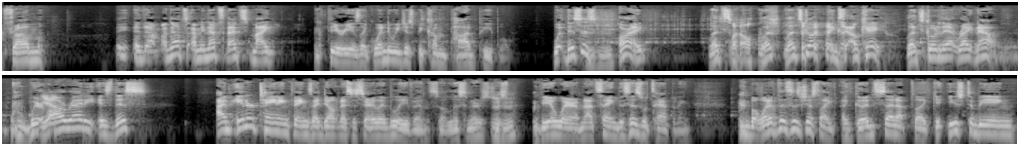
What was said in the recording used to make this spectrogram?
from. And that's, I mean, that's, that's my theory is like, when do we just become pod people? What this is, mm-hmm. all right, let's, Well. let, let's go. Exa- okay, let's go to that right now. We're Yeah. already. Is this? I'm entertaining things I don't necessarily believe in. So listeners, just mm-hmm. be aware. I'm not saying this is what's happening, but what if this is just like a good setup to like get used to being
